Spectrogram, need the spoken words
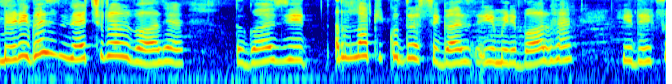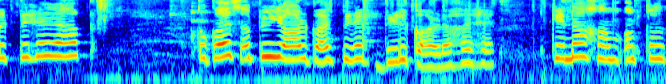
मेरे गैस नेचुरल बाल हैं। तो गैस ये अल्लाह की कुदरत से गैस ये मेरे बाल हैं। ये देख सकते हैं आप। तो गैस अभी यार गैस मेरा दिल कर रहा है कि ना हम अंकल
